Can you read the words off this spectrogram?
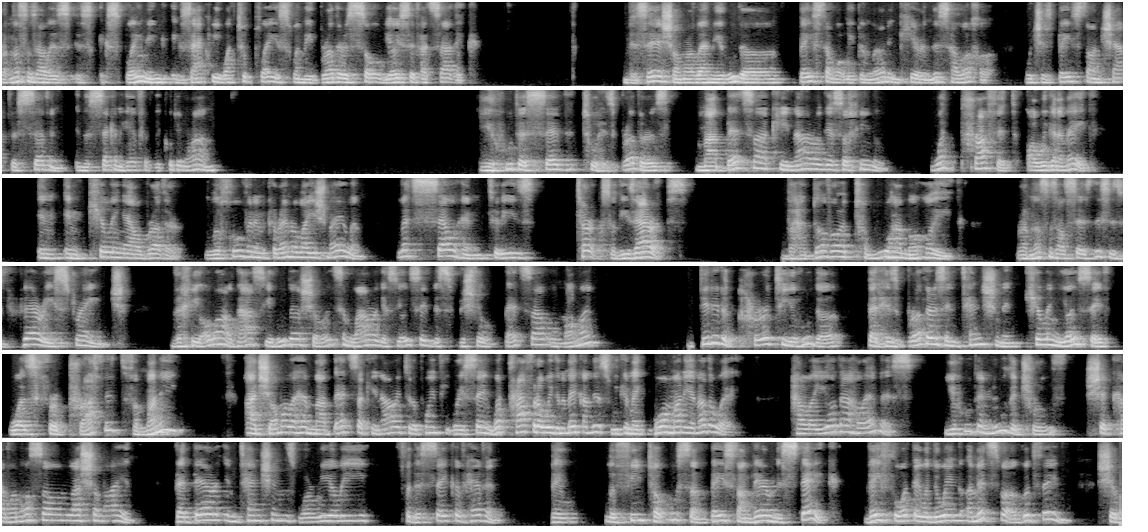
Rav Nosson is, is explaining exactly what took place when the brothers sold Yosef Hatzadik. Yehuda, based on what we've been learning here in this halacha, which is based on chapter 7 in the second half of the Likutei Moharan, Yehuda said to his brothers, Ma betza. What profit are we going to make in, in killing our brother? Let's sell him to these Turks or these Arabs. Rav Nosson says this is very strange. Did it occur to Yehuda that his brother's intention in killing Yosef was for profit, for money? Ad to the point where he's saying, What profit are we going to make on this? We can make more money another way. Yehuda knew the truth, that their intentions were really for the sake of heaven. They usam, based on their mistake, they thought they were doing a mitzvah, a good thing. They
